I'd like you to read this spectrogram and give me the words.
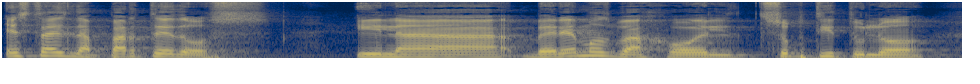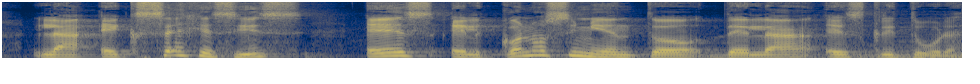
Esta es la parte 2 y la veremos bajo el subtítulo, La exégesis es el conocimiento de la escritura.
